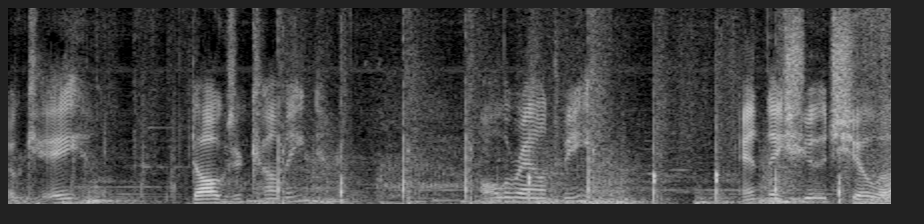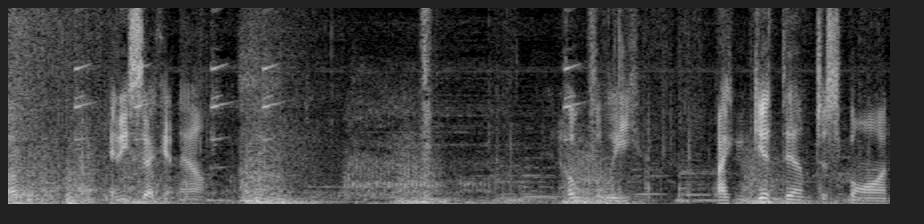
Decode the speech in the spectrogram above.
Okay, dogs are coming all around me, and they should show up any second now. And hopefully, I can get them to spawn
